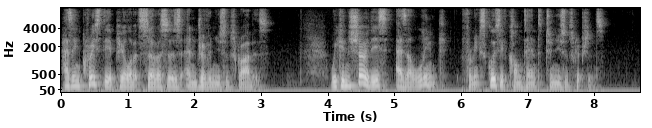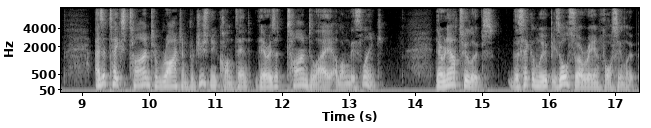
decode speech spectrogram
has increased the appeal of its services and driven new subscribers. We can show this as a link from exclusive content to new subscriptions. As it takes time to write and produce new content, there is a time delay along this link. There are now two loops. The second loop is also a reinforcing loop.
